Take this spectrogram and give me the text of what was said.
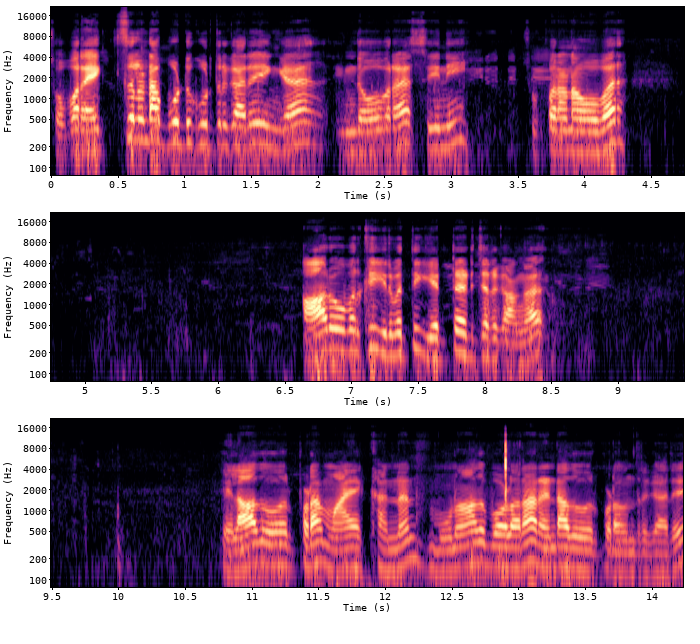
சூப்பர் எக்ஸலண்ட்டாக போட்டு கொடுத்துருக்காரு இங்கே. இந்த ஓவரை சீனி சூப்பரான ஓவர் ஆறு ஓவருக்கு இருபத்தி எட்டு அடிச்சிருக்காங்க. ஏழாவது ஓவர் படம் மாயக்கண்ணன் மூணாவது பவுலராக ரெண்டாவது ஓவர் படம் வந்திருக்காரு.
